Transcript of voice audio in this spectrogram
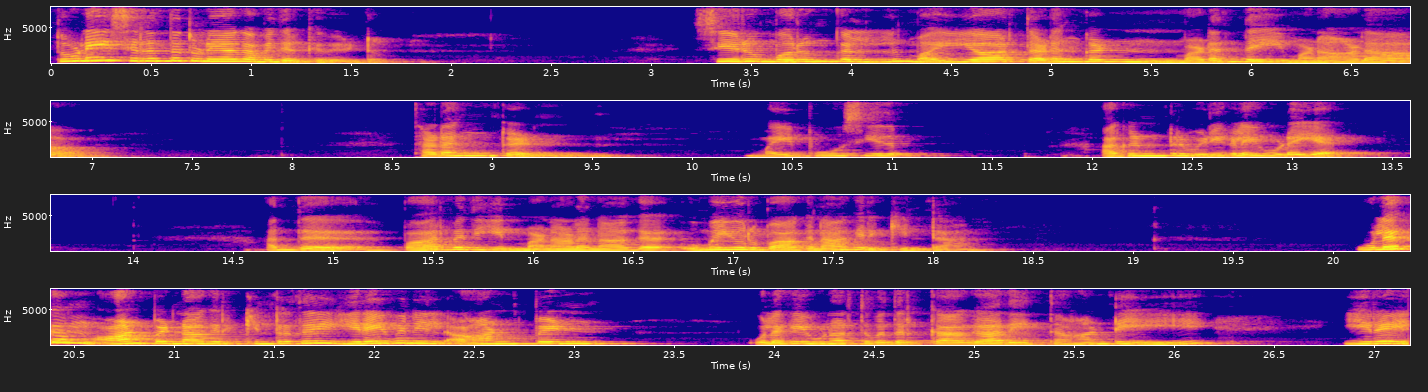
துணை சிறந்த துணையாக அமைந்திருக்க வேண்டும். சிறு மருங்கல் மையார் தடங்கண் மடந்தை மணாளா. தடங்கண் மை பூசிய அகன்று விழிகளை உடைய அந்த பார்வதியின் மணாளனாக உமையொரு பாகனாக இருக்கின்றான். உலகம் ஆண் பெண்ணாக இருக்கின்றது. இறைவனில் ஆண் பெண் உலகை உணர்த்துவதற்காக அதை தாண்டி இறை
